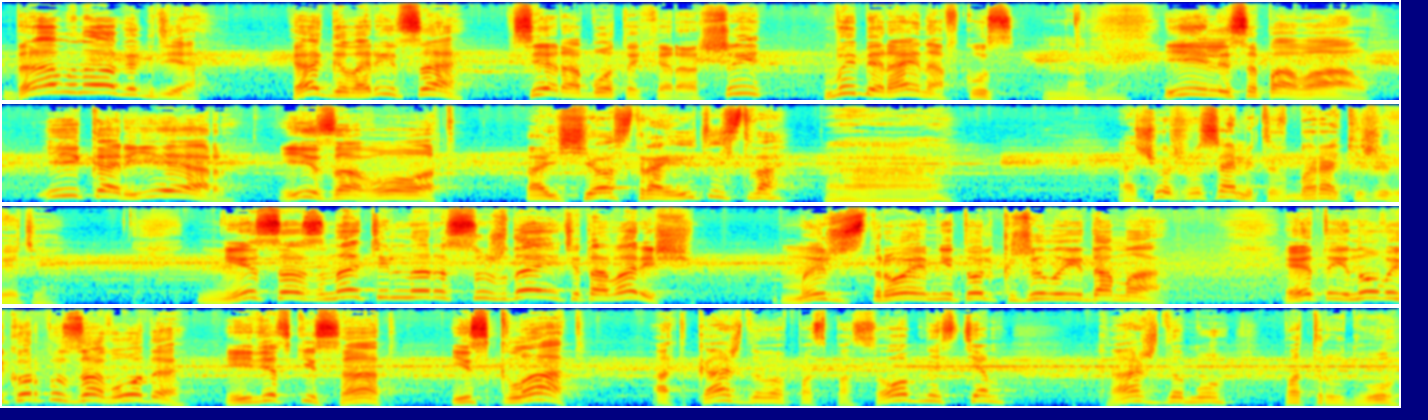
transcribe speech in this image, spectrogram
Да много где. Как говорится, все работы хороши, выбирай на вкус. Ну да. И лесоповал, и карьер, и завод. А еще строительство. А, а чего же вы сами-то в бараке живете? Несознательно рассуждаете, товарищ. Мы же строим не только жилые дома. Это и новый корпус завода, и детский сад, и склад. От каждого по способностям, каждому по труду.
